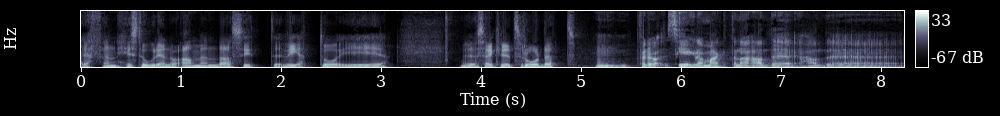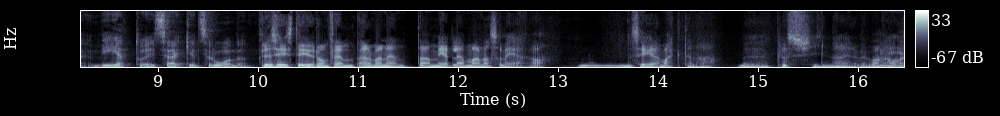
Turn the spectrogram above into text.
FN-historien använda sitt veto i säkerhetsrådet. Mm. För var, segrarmakterna hade, hade veto i säkerhetsrådet. Precis, det är ju de fem permanenta medlemmarna som är ja, segrarmakterna plus Kina är det väl? Va? Ja,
